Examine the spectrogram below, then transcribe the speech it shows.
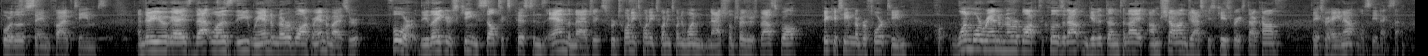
for those same five teams. And there you go, guys. That was the random number block randomizer for the Lakers, Kings, Celtics, Pistons, and the Magics for 2020 2021 National Treasures Basketball. Pick your team number 14. One more random number block to close it out and get it done tonight. I'm Sean, jaspyscasebreaks.com. Thanks for hanging out. We'll see you next time.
